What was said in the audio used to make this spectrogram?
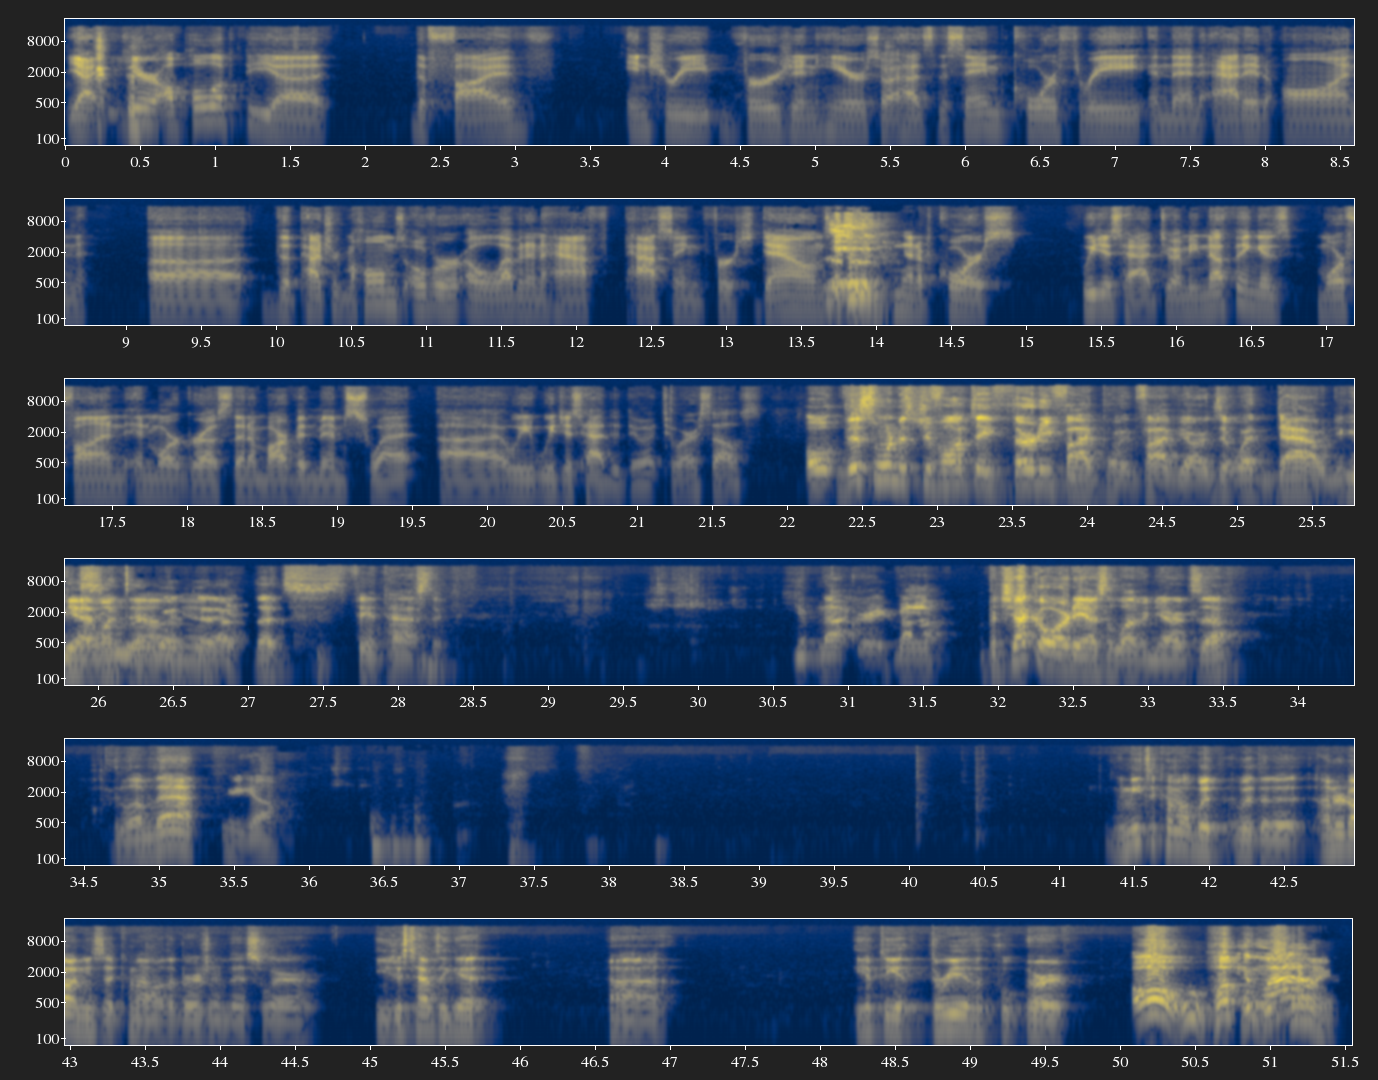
yeah, here I'll pull up the uh the five entry version here. So it has the same core three and then added on uh the Patrick Mahomes over 11 and a half passing first downs. and then of course we just had to. I mean, nothing is more fun and more gross than a Marvin Mims sweat. Uh we we just had to do it to ourselves. Oh, this one is Javonte, thirty-five point five yards. It went down. You can Yeah, it see went where down, yeah. Yeah. That's fantastic. Yep, not great, Bob. Pacheco already has eleven yards though. We love that. There you go. We need to come up with with an underdog needs to come out with a version of this where you just have to get uh you have to get three of the four or Oh, hook and what's ladder.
